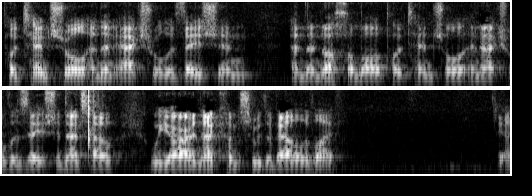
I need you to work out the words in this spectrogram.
potential, and then actualization, and then nochamo, potential and actualization. That's how we are, and that comes through the battle of life. Yeah.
